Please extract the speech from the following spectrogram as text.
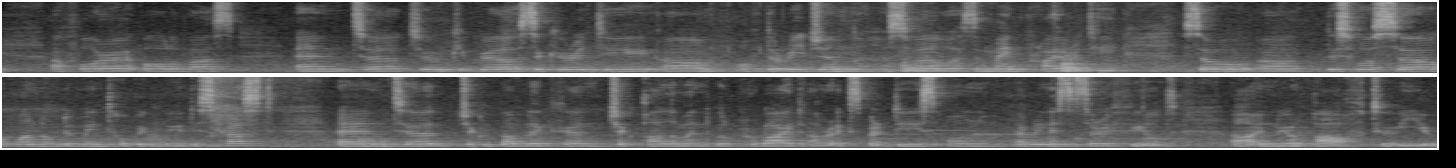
for all of us and uh, to keep uh, security um, of the region as well as the main priority. So uh, this was one of the main topics we discussed and Czech Republic and Czech Parliament will provide our expertise on every necessary field in your path to EU.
